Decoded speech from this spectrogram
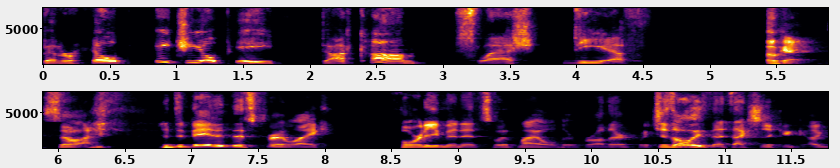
betterhelp, H-E-L-P dot com slash DF. Okay, so I debated this for like 40 minutes with my older brother, which is always, that's actually, a, a,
